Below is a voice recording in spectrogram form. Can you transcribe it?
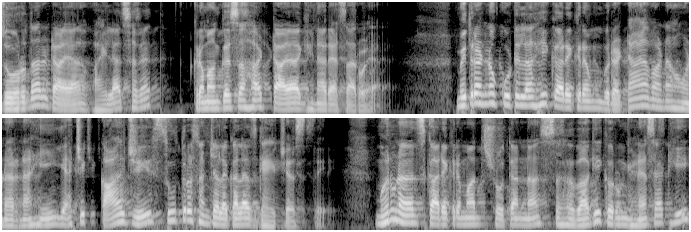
जोरदार टाळ्या व्हायलाच हव्यात. क्रमांक सहा टाळ्या घेणाऱ्या चारोळ्या. मित्रांनो कुठलाही कार्यक्रम रटाळवाणा होणार नाही याची काळजी सूत्रसंचालकालाच घ्यायची असते. म्हणूनच कार्यक्रमात श्रोत्यांना सहभागी करून घेण्यासाठी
